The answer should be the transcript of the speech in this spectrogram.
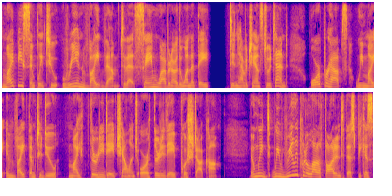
might be simply to reinvite them to that same webinar, the one that they didn't have a chance to attend. Or perhaps we might invite them to do my 30 day challenge or 30 day push.com. And we, we really put a lot of thought into this because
